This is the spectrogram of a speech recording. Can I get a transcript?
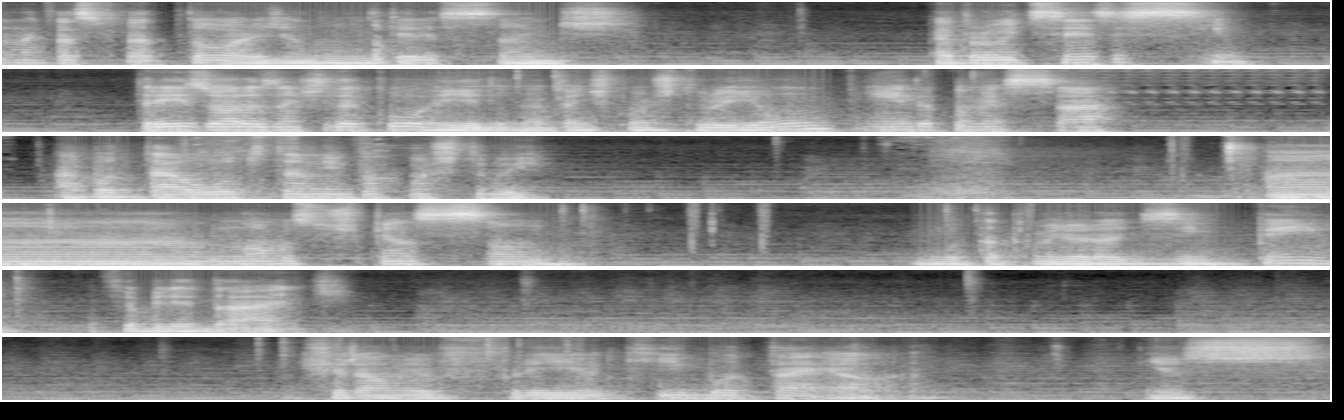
na classificatória, já não é interessante. Vai para 805. 3 horas antes da corrida. Dá pra gente construir um e ainda começar a botar outro também para construir. Ah, nova suspensão. Vou botar para melhorar desempenho, confiabilidade. Tirar o meu freio aqui e botar ela. Isso.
